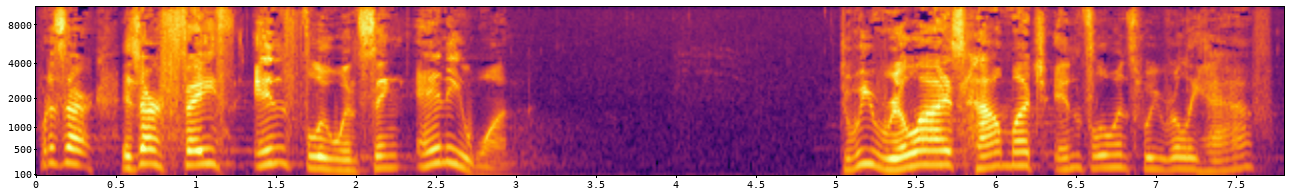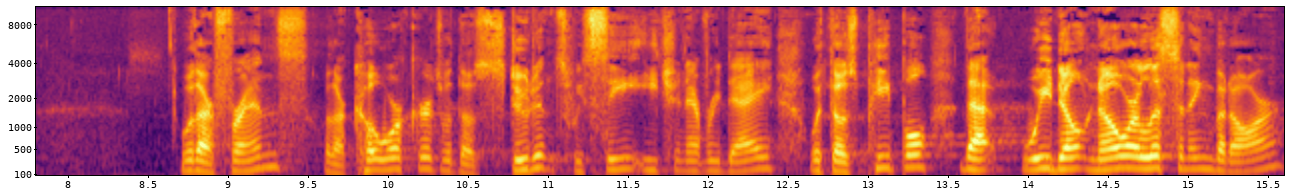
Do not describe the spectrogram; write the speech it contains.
What is our is our faith influencing anyone? Do we realize how much influence we really have with our friends, with our coworkers, with those students we see each and every day, with those people that we don't know are listening but are?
